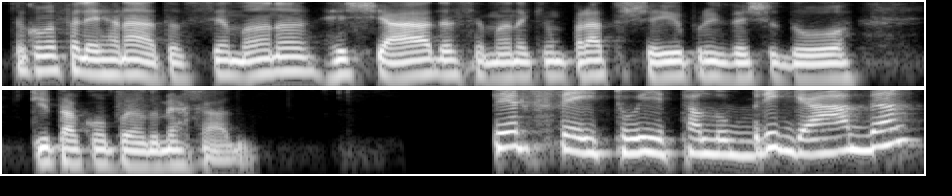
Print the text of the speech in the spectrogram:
Então, como eu falei, Renata, semana recheada, semana aqui um prato cheio para o investidor que está acompanhando o mercado. Perfeito, Ítalo. Obrigada.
